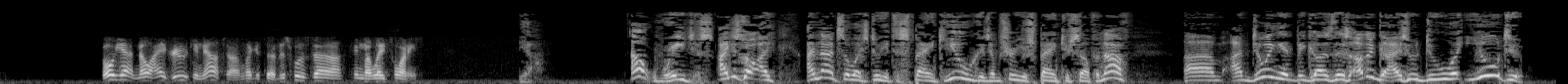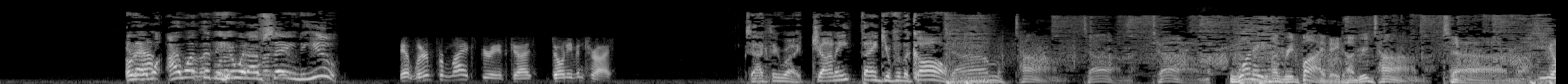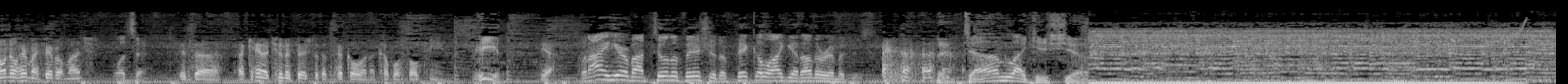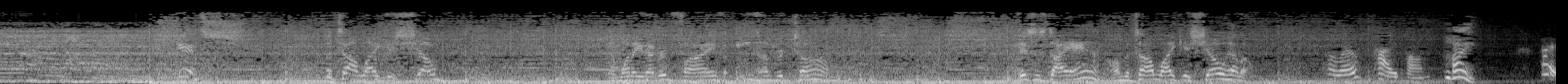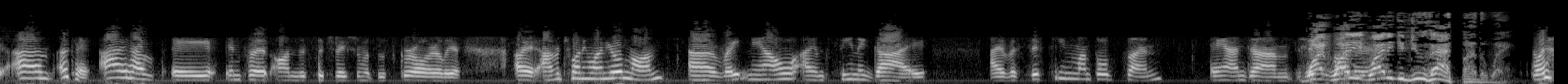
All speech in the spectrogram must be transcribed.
Oh yeah, no, I agree with you now, Tom. Like I said, this was uh, in my late twenties. Yeah. Outrageous. I just don't, I, I'm not so much doing it to spank you, because I'm sure you spanked yourself enough. Um, I'm doing it because there's other guys who do what you do. And I, yeah. wa- I want them to hear what what I- I'm what I saying to you. Yeah, learn from my experience, guys. Don't even try. Exactly right. Johnny, thank you for the call. Tom, Tom, Tom, Tom. 1-800-5800-TOM. Tom. You want to hear my favorite lunch? What's that? It's a, a can of tuna fish with a pickle and a couple of saltines. Really? Yeah. When I hear about tuna fish and a pickle, I get other images. The Tom Leykis Show. It's the Tom Leykis Show. And 1-800-5800-TOM. This is Diane on the Tom Leykis Show. Hello. Hello. Hi, Tom. Hi. Hi. Um, okay, I have a input on this situation with this girl earlier. All right, I'm a 21 year old mom. Uh, right now, I'm seeing a guy. I have a 15 month old son, and um, Why, why, did, why did you do that, by the way? Well,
